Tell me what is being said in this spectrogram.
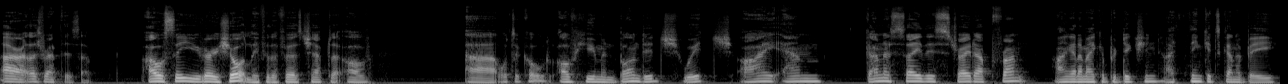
All right, let's wrap this up. I will see you very shortly for the first chapter of uh, what's it called? Of Human Bondage, which I am gonna say this straight up front. I'm gonna make a prediction. I think it's gonna be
